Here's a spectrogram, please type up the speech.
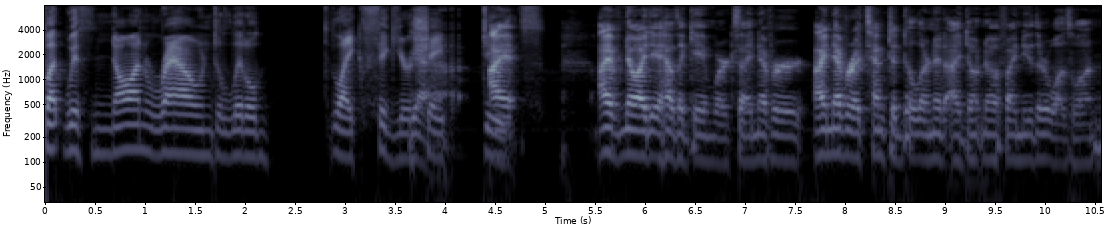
but with non-round little like figure shaped I- dudes I have no idea how the game works. I never I never attempted to learn it. I don't know if I knew there was one.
